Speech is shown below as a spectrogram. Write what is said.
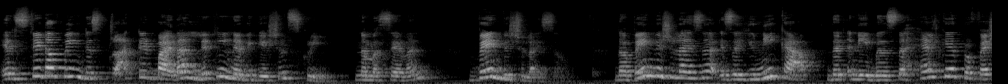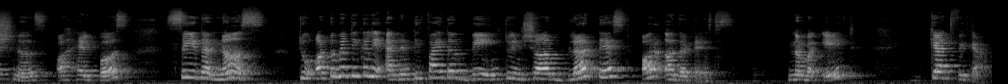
instead of being distracted by the little navigation screen. Number 7. Vein Visualizer. The Vein Visualizer is a unique app that enables the healthcare professionals or helpers, say the nurse, to automatically identify the vein to ensure blood test or other tests. Number 8. Gatwick app.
